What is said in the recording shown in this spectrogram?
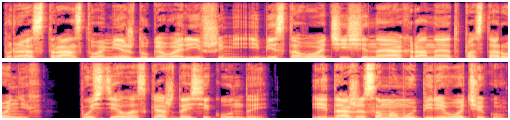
Пространство между говорившими и без того очищенное охраной от посторонних пустело с каждой секундой. И даже самому переводчику,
